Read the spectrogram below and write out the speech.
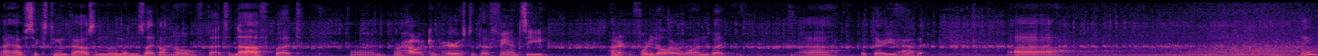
I have 16,000 lumens. I don't know if that's enough, but, um, or how it compares to the fancy $140 one, but, uh, but there you have it. Uh, I think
